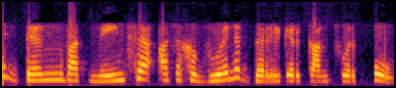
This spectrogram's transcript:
'n ding wat mense as 'n gewone burger kan voorkom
